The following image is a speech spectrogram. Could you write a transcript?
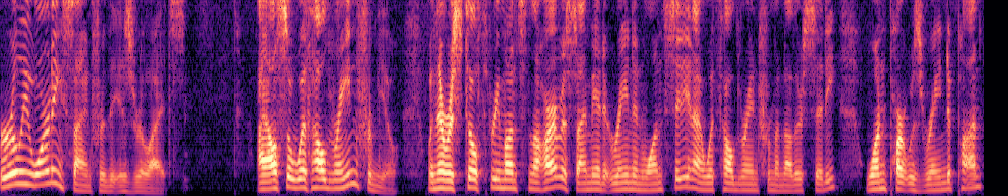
early warning sign for the Israelites. I also withheld rain from you. When there was still three months in the harvest, I made it rain in one city, and I withheld rain from another city. One part was rained upon.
